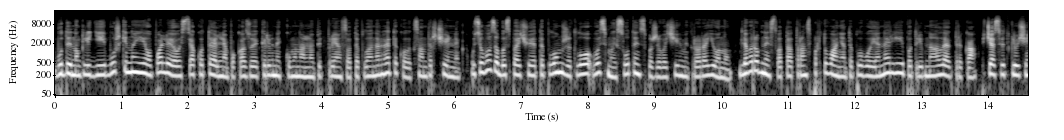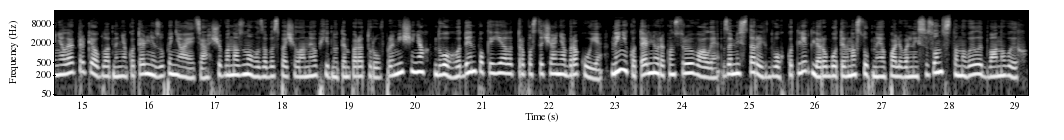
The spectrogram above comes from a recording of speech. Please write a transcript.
Будинок Лідії Бушкіної опалює ось ця котельня, показує керівник комунального підприємства теплоенергетик Олександр Чільник. Усього забезпечує теплом житло восьми сотень споживачів мікрорайону. Для виробництва та транспортування теплової енергії потрібна електрика. Під час відключення електрики обладнання котельні зупиняється. Щоб вона знову забезпечила необхідну температуру в приміщеннях, двох годин, поки є електропостачання, бракує. Нині котельню реконструювали. Замість старих двох котлів для роботи в наступний опалювальний сезон встановили два нових.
